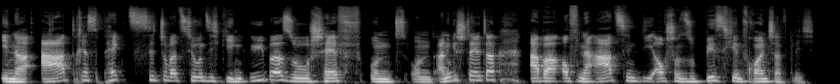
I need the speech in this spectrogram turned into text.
in einer Art Respektssituation sich gegenüber, so Chef und, und Angestellter, aber auf eine Art sind die auch schon so bisschen freundschaftlich.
